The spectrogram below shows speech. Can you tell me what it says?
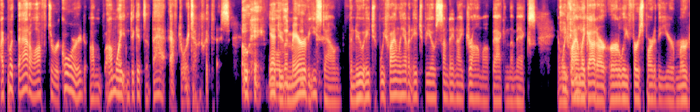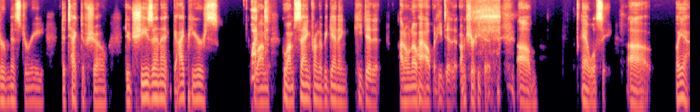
I put that off to record. I'm I'm waiting to get to that after we're done with this. Okay. Yeah, well, dude. then- Mare of Easttown, the new H. We finally have an HBO Sunday night drama back in the mix, and we finally God. got our early first part of the year murder mystery detective show. Dude, she's in it. Guy Pearce, What? who I'm who I'm saying from the beginning, he did it. I don't know how, but he did it. I'm sure he did. Um, and we'll see. Uh, but yeah,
